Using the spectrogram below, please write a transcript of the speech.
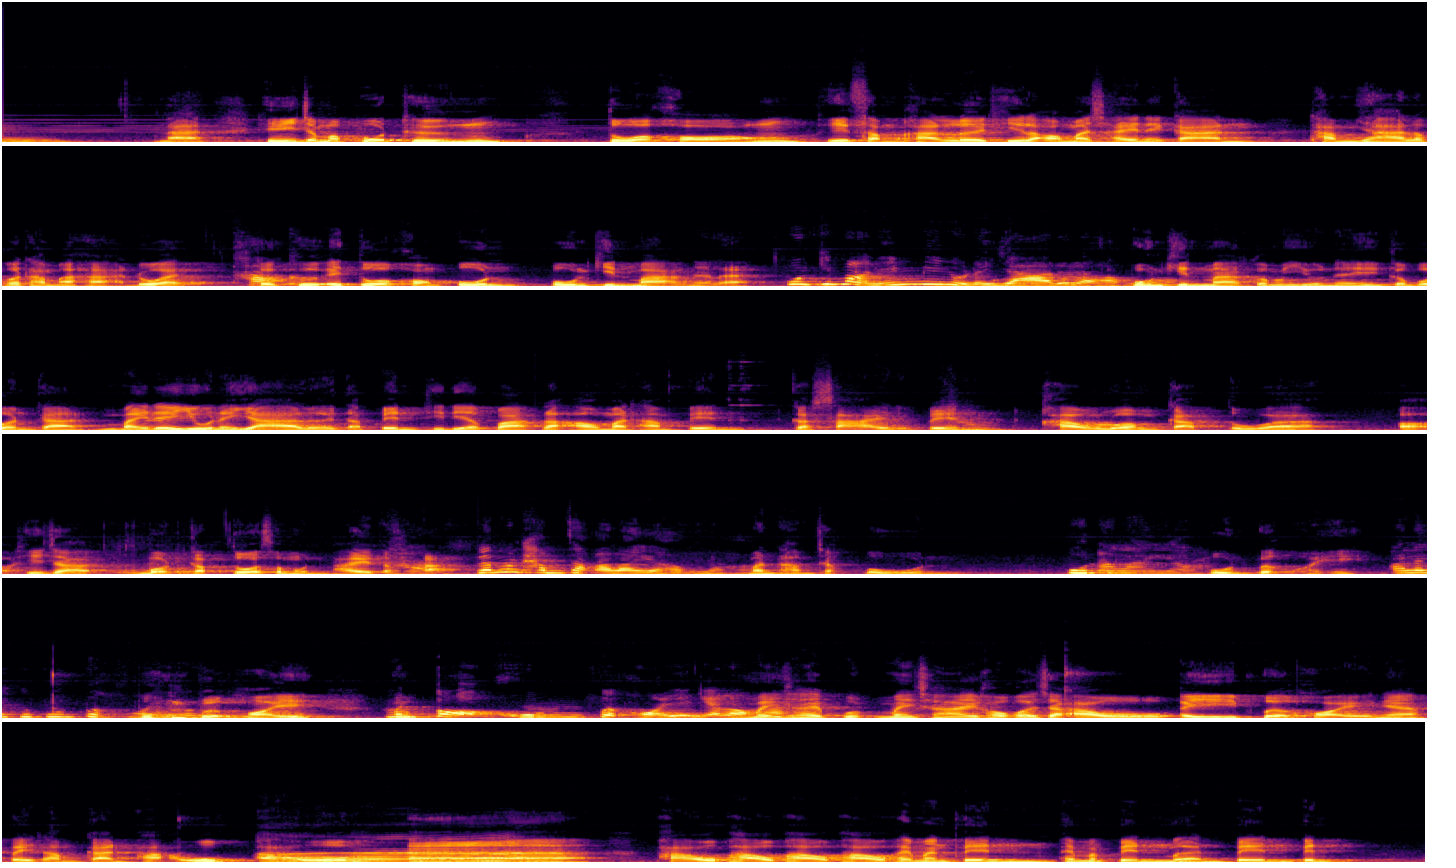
นะทีนี้จะมาพูดถึงตัวของที่สำคัญเลยที่เราเอามาใช้ในการทำยาแล้วก็ทำอาหารด้วยค่ะก็คือไอตัวของปูนปูนกินหมากนี่แหละ ปูนกินหมานี่มีอยู่ในยาด้วยเหรอคะปูนกินหมากก็มีอยู่ในกระบวนการไม่ได้อยู่ในยาเลย แต่เป็นที่เรียกว่าเราเอามาทำเป็นกระสายหรือเป็นเข้าร่วมกับตัวเอ่อ ที่จะบดกับตัวสมุนไพรค่ะ ต่างแล้วมันทำจากอะไรอะคะคุณหมอคะๆ มันทำจากปูน ปูนอะไรอะปูนเปลือกหอย อะไรคือปูนเปลือกหอยปูนเปลือกหอยมันเกาะคุมเปลือกหอยอย่างเงี้ยเหรอคะ ไม่ใช่ปูนไม่ใช่เขาก็จะเอาไอ้เปลือกหอยเนี่ยไปทำการเผาเผาอ่า อ่าเผาเผาเผาเผาให้มันเป็นให้มันเป็นเหมือนเป็นเป็น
